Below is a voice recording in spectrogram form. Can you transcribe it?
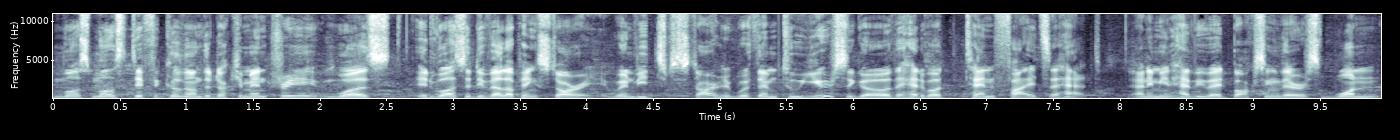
was most difficult on the documentary was it was a developing story. When we started with them two years ago, they had about 10 fights ahead. And I mean, heavyweight boxing, there's one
